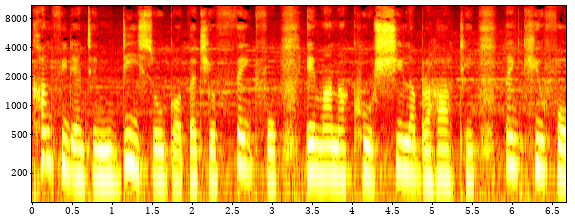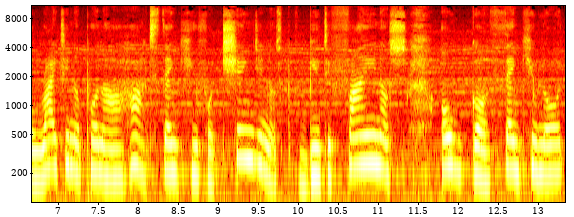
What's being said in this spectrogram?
confident in this, oh God, that you're faithful. Thank you for writing upon our hearts. Thank you for changing us, beautifying us. Oh God, thank you, Lord.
